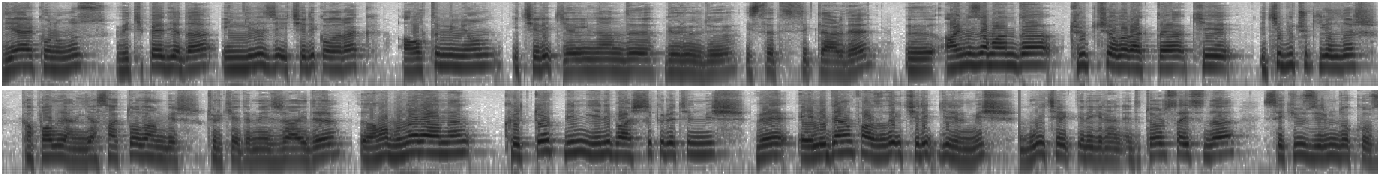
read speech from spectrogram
Diğer konumuz Wikipedia'da İngilizce içerik olarak 6 milyon içerik yayınlandığı görüldü istatistiklerde. Ee, aynı zamanda Türkçe olarak da ki 2,5 yıldır kapalı yani yasaklı olan bir Türkiye'de mecraydı. Ama buna rağmen 44 bin yeni başlık üretilmiş ve 50'den fazla da içerik girilmiş. Bu içeriklere giren editör sayısı da 829.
